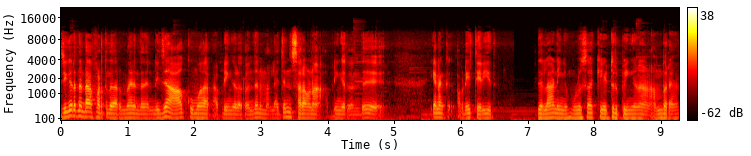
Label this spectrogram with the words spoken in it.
ஜிகர்தண்டா படத்தில் வர மாதிரி இந்த நிஜ ஆ குமார் அப்படிங்கிறவர் வந்து நம்ம லெஜண்ட் சரவணா அப்படிங்கிறது வந்து எனக்கு அப்படியே தெரியுது. இதெல்லாம் நீங்கள் முழுசாக கேட்டிருப்பீங்கன்னு நான் நம்புகிறேன்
